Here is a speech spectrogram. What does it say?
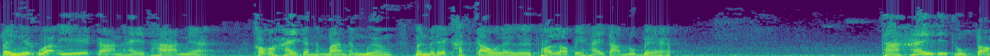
ไปนึกว่าเอ๊ะการให้ทานเนี่ยเขาก็ให้กันทั้งบ้านทั้งเมือง มันไม่ได้ขัดเกลาอะไรเลย เพราะเราไปให้ตามรูปแบบ ถ้าให้ที่ถูกต้อง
